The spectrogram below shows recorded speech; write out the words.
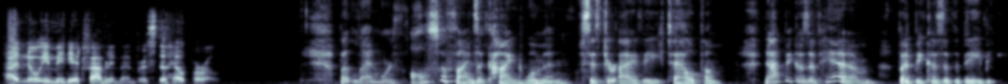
had no immediate family members to help her out. But Lenworth also finds a kind woman, Sister Ivy, to help him, not because of him, but because of the baby.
